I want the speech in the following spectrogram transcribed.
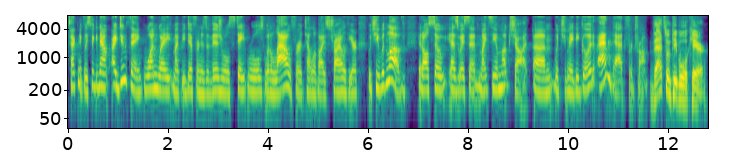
technically speaking. Now, I do think one way it might be different is a visual state rules would allow for a televised trial here, which he would love. It also, as I said, might see a mugshot, um, which may be good and bad for Trump. That's when people will care.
